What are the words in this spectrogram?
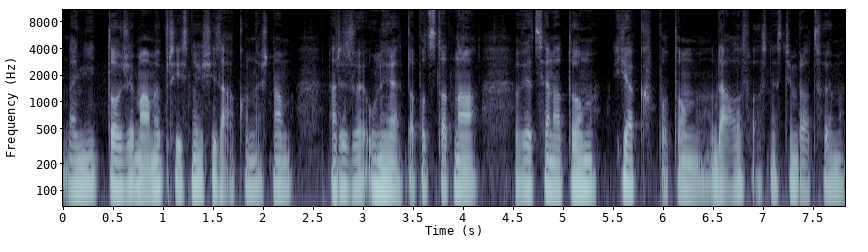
není to, že máme přísnější zákon, než nám nařizuje Unie. Ta podstatná věc je na tom, jak potom dál vlastně s tím pracujeme.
